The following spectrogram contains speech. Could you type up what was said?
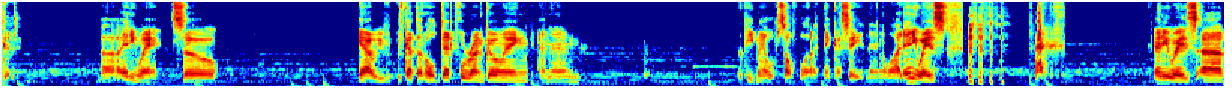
Good. Uh, anyway, so yeah, we've we've got that whole Deadpool run going, and then repeat myself a lot. I think I say and then a lot. Anyways, anyways, uh,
